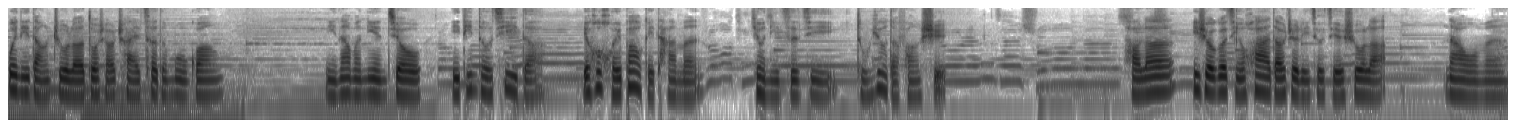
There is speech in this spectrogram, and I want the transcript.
为你挡住了多少揣测的目光？你那么念旧，一定都记得，也会回报给他们，用你自己独有的方式。好了，一首歌情话到这里就结束了，那我们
